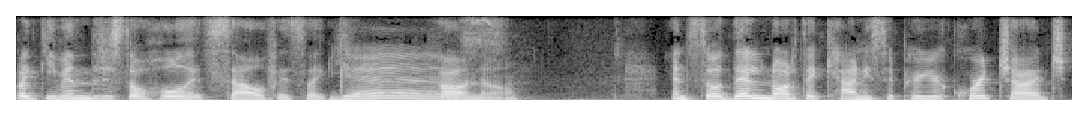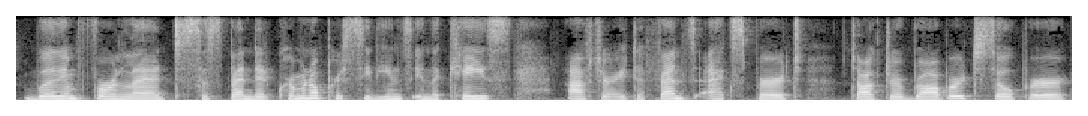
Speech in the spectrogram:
like even just the hole itself is like Yes. Oh no. And so Del Norte County Superior Court Judge William Follett suspended criminal proceedings in the case after a defense expert, Dr. Robert Soper,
